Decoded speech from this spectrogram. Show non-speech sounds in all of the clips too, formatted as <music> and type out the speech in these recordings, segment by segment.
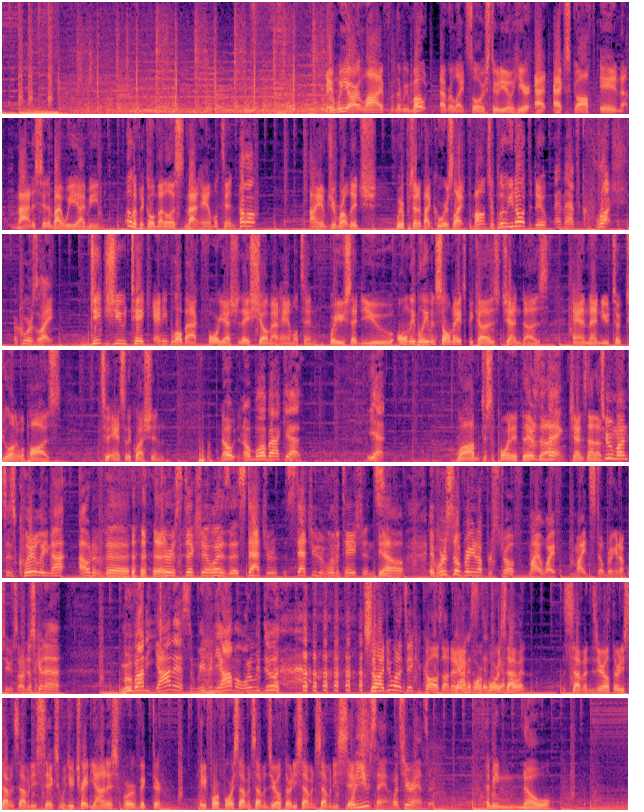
And we are live from the remote Everlight Solar Studio here at X Golf in Madison. And by we, I mean Olympic gold medalist Matt Hamilton. Hello. I am Jim Rutledge. We are presented by Coors Light. The mountains are blue. You know what to do. And that's Crush, a Coors Light. Did you take any blowback for yesterday's show, Matt Hamilton, where you said you only believe in soulmates because Jen does, and then you took too long of a pause to answer the question? Nope, no blowback yet. Yet. Well, I'm disappointed that Here's the uh, thing. Jen's not a. Two months is clearly not out of the <laughs> jurisdiction. What is it? Statute statute of limitations. Yeah. So if we're still bringing it up for Strofe, my wife might still bring it up too. So I'm just gonna move on to Giannis and Wembanyama. What are we doing? <laughs> So I do want to take your calls on Giannis 844 3776 Would you trade Giannis for Victor? 844 770 3776 What are you saying? What's your answer? I mean, no,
